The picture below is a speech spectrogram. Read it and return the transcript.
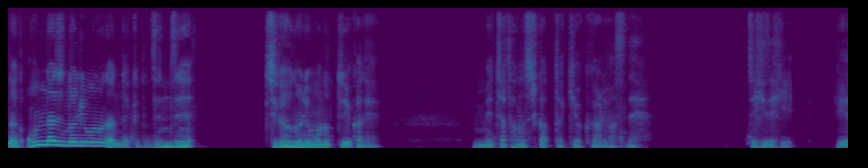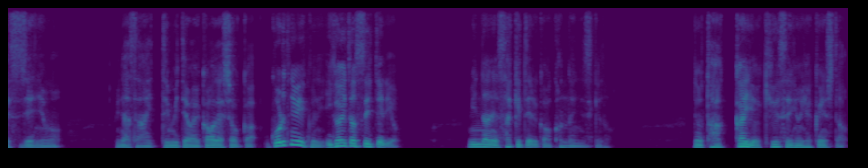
なんか同じ乗り物なんだけど、全然違う乗り物っていうかね、めっちゃ楽しかった記憶がありますね。ぜひぜひ、USJ にも皆さん行ってみてはいかがでしょうか。ゴールデンウィークに意外と空いてるよ。みんなね、避けてるかわかんないんですけど。でも高いよ。9400円した。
